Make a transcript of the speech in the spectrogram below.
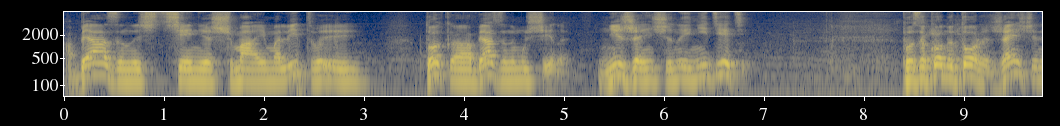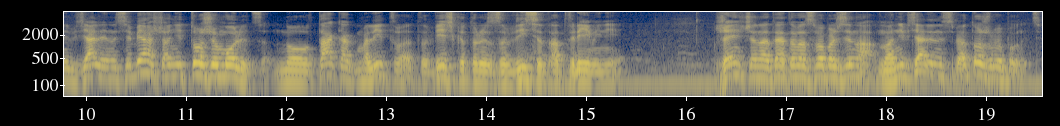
обязанность чтения шма и молитвы только обязаны мужчины, ни женщины, ни дети. По закону Торы женщины взяли на себя, что они тоже молятся. Но так как молитва это вещь, которая зависит от времени, женщина от этого освобождена. Но они взяли на себя тоже выполнить.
